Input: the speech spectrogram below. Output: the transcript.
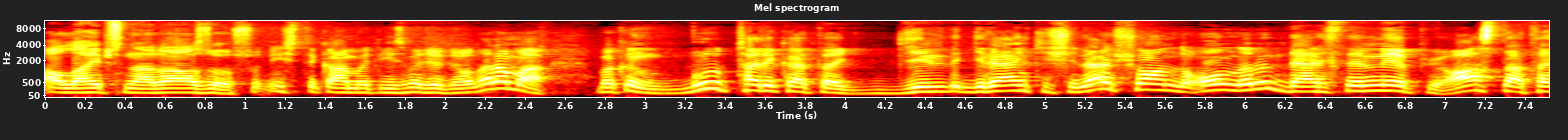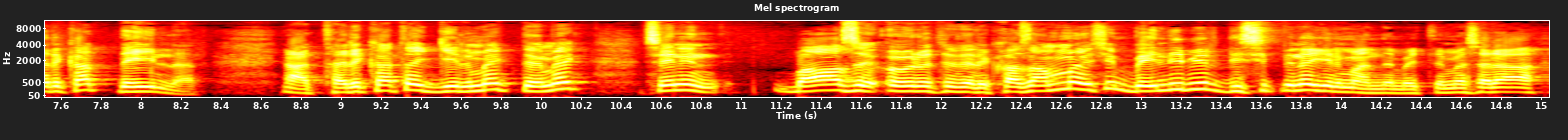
Allah hepsinden razı olsun. İstikamet hizmet ediyorlar ama bakın bu tarikata gir, giren kişiler şu anda onların derslerini yapıyor. Asla tarikat değiller. Yani tarikata girmek demek senin bazı öğretileri kazanmak için belli bir disipline girmen demektir. Mesela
